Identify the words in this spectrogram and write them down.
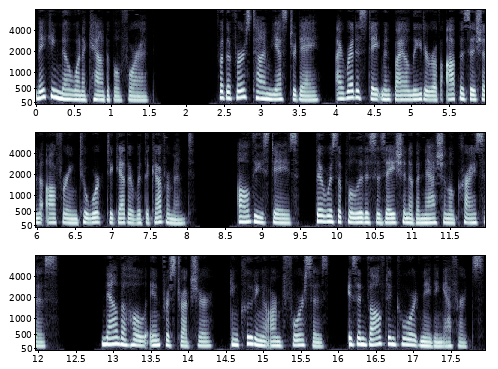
making no one accountable for it. For the first time yesterday, I read a statement by a leader of opposition offering to work together with the government. All these days, there was a politicization of a national crisis. Now the whole infrastructure, including armed forces, is involved in coordinating efforts.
